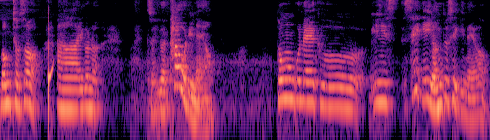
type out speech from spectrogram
넘쳐서 아 이거는 저 이건 타올이네요. 동원군의 그 이 색이 연두색이네요.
